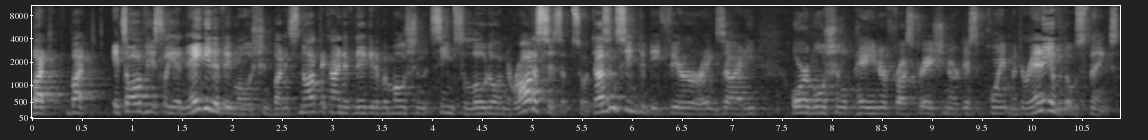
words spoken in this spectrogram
But, but it's obviously a negative emotion, but it's not the kind of negative emotion that seems to load on neuroticism. So it doesn't seem to be fear or anxiety or emotional pain or frustration or disappointment or any of those things.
